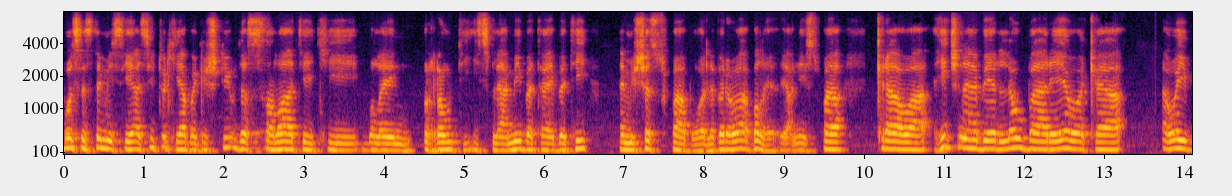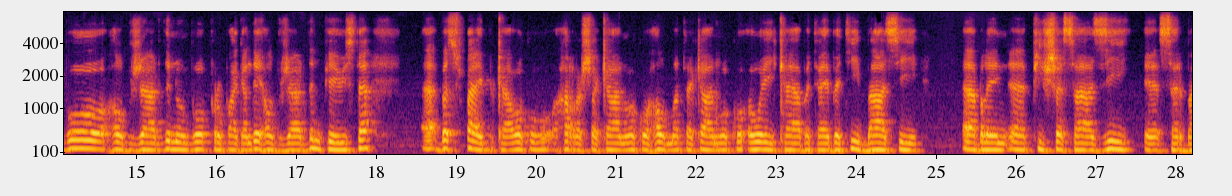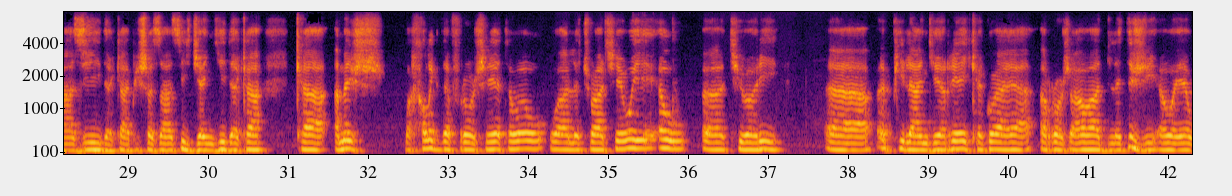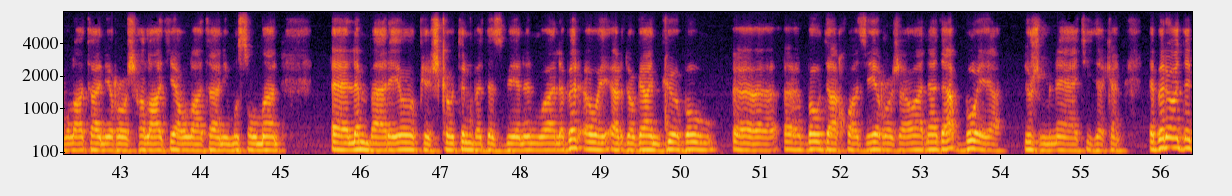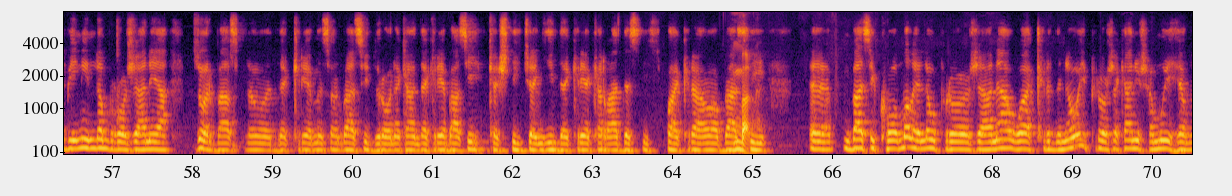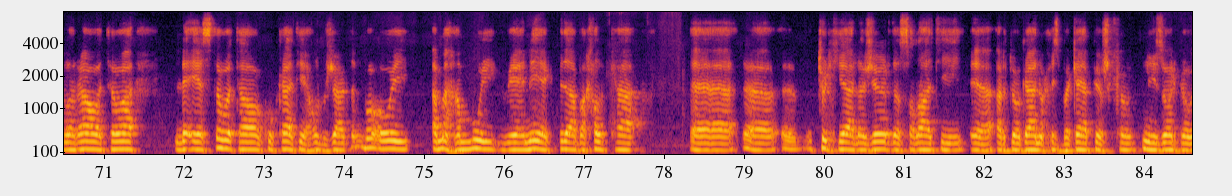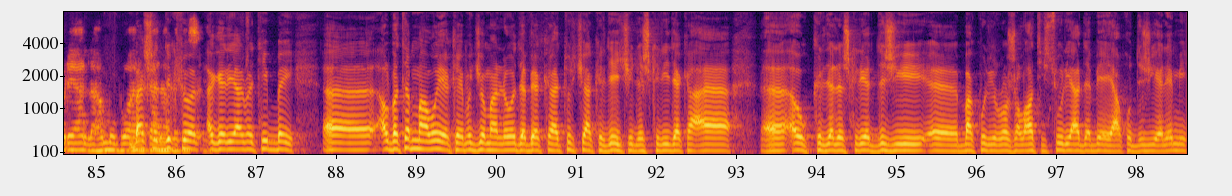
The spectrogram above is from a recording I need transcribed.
بۆ سیستمی سیاسی تورکیا بە گشتی و دەسەڵاتێکی بڵێن ڕەوتی ئیسلامی بە تایبەتی هەمیشە سوپا بووە لەبەرەوە بڵێ یعنی سوپا کراوە هیچ نابێت لەو بارەیەوە کە ئەوەی بۆ هەڵبژاردن و بۆ پروپاگەندەی هەڵبژاردن پێویستە بە سوپای بکوەک و هەڕەشەکان وەکو هەڵمەتەکان وەکو ئەوەی کە بە تایبەتی باسی بڵێن پیشەسازی سەربازی دەکا پیشەزازی جەنگی دەکا کە ئەمەش بە خەڵک دەفرۆشرێتەوە و لە چوارچێوەی ئەو تیۆری پیلانگێڕێی کە گوایە ڕۆژاوات لە دژی ئەوەیە وڵاتانی ڕۆژهڵات یا وڵاتانی مسلمان لەم بارەیەوە پێشکەوتن بەدەست بێنن و لەبەر ئەوەی ئەردۆگان گوێ بەو بەو داخوازیە ڕۆژاوا نادا بۆیە دژمنایەتی دەکەن لەبەرەوە دەبینین لەم ڕۆژانەیە زۆر باسەوە دەکرێ مەسەر باسی درۆنەکان دەکرێ باسی کەشتی جەنگی دەکرێت کە ڕادستی سوپا کراوە باسی باسی کۆمەڵێ لەو پرۆژانە واکردنەوەی پرۆژەکانیش هەمووی هێڵراوەتەوە لە ئێستەوە تاوەکو کاتی هەڵبژاردن بۆ ئەوەی ئەمە هەمووی وێنەیەک بدا بە خەڵک کە تورکیا لە ژێر دەسەڵاتی ئەردۆگان و حیزبەکە پێشکەوتنی زۆر گەوریان لە هەموو بووە باشە دکتۆر ئەگەر یارمەتی بی ئەلبەتە ماوەیەکە ئمە جۆمان لەوە دەبێت کە تورکیا کردەیەکی لەشکری دەکە ئەو کردە لەشکرێت دژی باکووری ڕۆژەڵاتی سووریا دەبێ یاخود دژی هەرێمی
